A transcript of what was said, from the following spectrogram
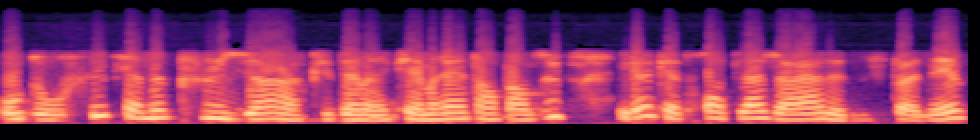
au dossier. Puis il y en a plusieurs qui, qui aimeraient être entendus. Et là, il y a trois plages horaires de disponibles.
